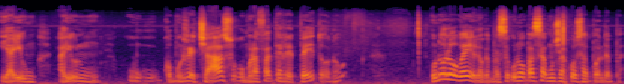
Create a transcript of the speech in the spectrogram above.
y hay un, hay un, como un rechazo, como una falta de respeto, ¿no? Uno lo ve, lo que pasa es que uno pasa muchas cosas por después.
